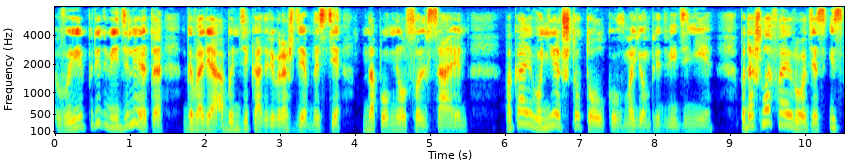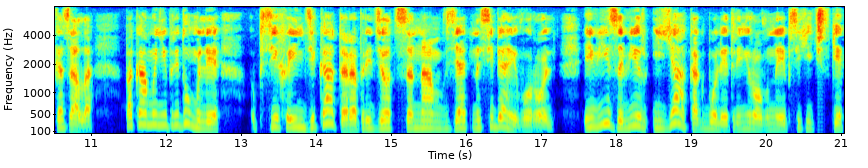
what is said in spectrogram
«Вы предвидели это, говоря об индикаторе враждебности», — напомнил Сольсайн. «Пока его нет, что толку в моем предвидении?» Подошла Файродис и сказала, «Пока мы не придумали психоиндикатора, придется нам взять на себя его роль. И Виза, Вир и я, как более тренированные психически,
